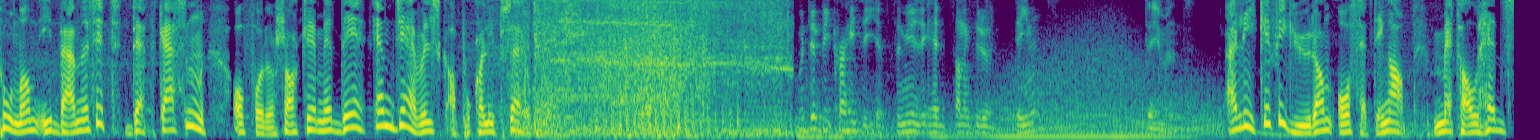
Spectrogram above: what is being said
tonene i bandet sitt, Deathgassen, og forårsaker med det en djevelsk apokalypse. Wouldn't it be crazy if the music had something to do with demons? Demons. Jeg liker figurene og settinga. Metalheads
